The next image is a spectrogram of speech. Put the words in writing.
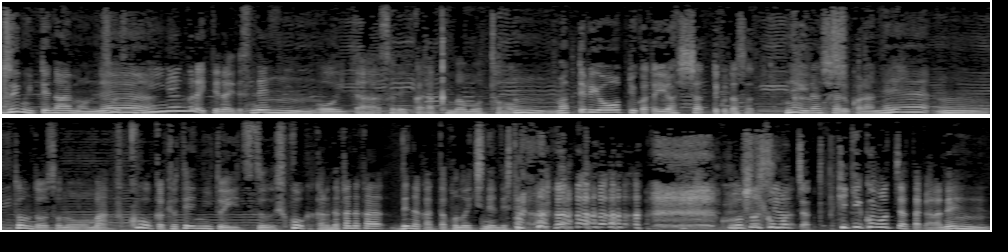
随分行ってないもんね。そうですね。2年ぐらい行ってないですね、うん。大分それから熊本、うん、待ってるよっていう方いらっしゃってくださって。ねいらっしゃるからね。うん。どんどんその、まあ、福岡拠点にと言いつつ福岡からなかなか出なかったこの1年でしたから 今年は引きこもっちゃって。引きこもっちゃったからね、うん。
